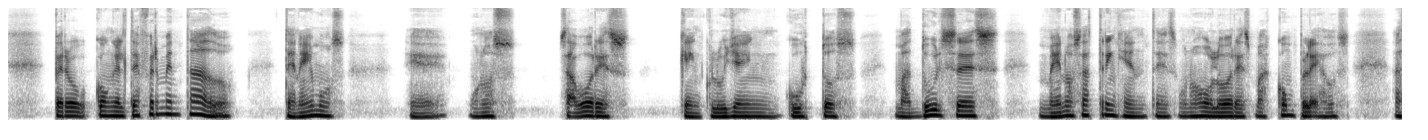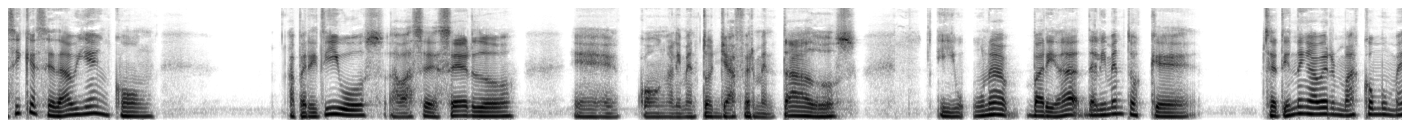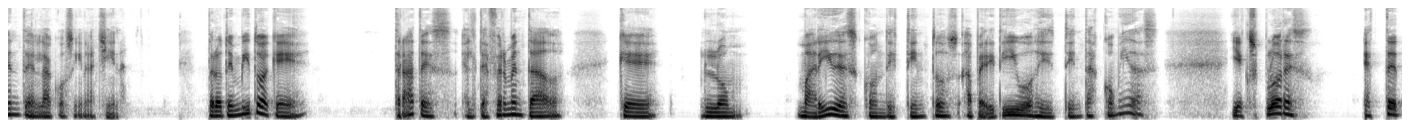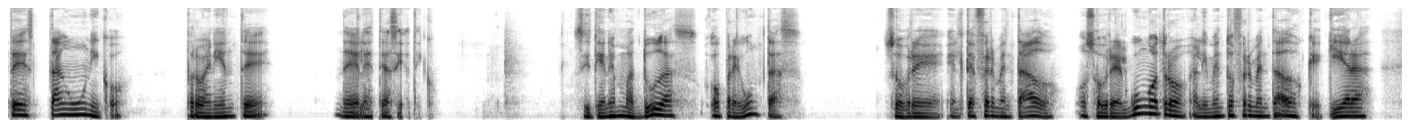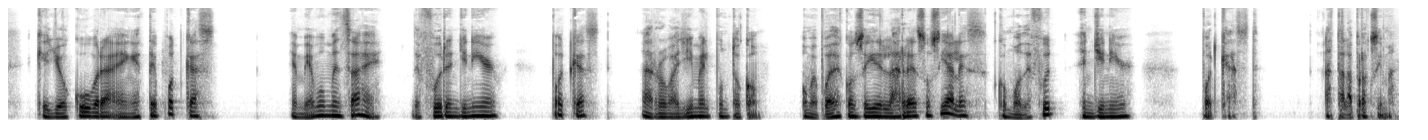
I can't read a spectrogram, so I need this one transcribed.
Pero con el té fermentado tenemos eh, unos sabores que incluyen gustos más dulces, menos astringentes, unos olores más complejos. Así que se da bien con aperitivos a base de cerdo, eh, con alimentos ya fermentados y una variedad de alimentos que se tienden a ver más comúnmente en la cocina china. Pero te invito a que trates el té fermentado, que lo marides con distintos aperitivos y distintas comidas y explores este té tan único proveniente del este asiático. Si tienes más dudas o preguntas sobre el té fermentado o sobre algún otro alimento fermentado que quieras que yo cubra en este podcast, envíame un mensaje de o me puedes conseguir en las redes sociales como The Food Engineer Podcast. Hasta la próxima.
